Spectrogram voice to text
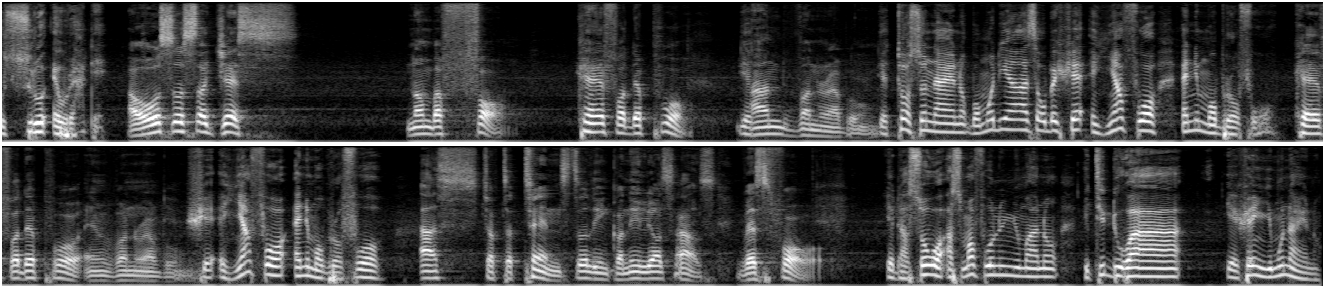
osuro awurade I also suggest number four care for the poor Yes. and vulnerable. deɛ tɔɔ so nan no bɔ mmɔden ara sɛ wobɛhwɛ ahiafoɔ ne mmɔborɔfoɔ Care for the poor and vulnerable. hwɛ ahiafoɔ ne mmɔborɔfoɔ Acts chapter 10, still in Cornelius' house, verse 4. yɛda so wɔ asomafoɔ no nnwuma no ɛti du a yɛhwɛ nyimu nan no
